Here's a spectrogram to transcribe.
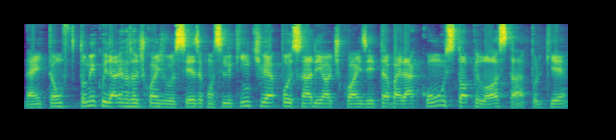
Né? Então, tomem cuidado com as altcoins de vocês. Eu aconselho quem tiver posicionado em altcoins aí trabalhar com o stop loss, tá? Porque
